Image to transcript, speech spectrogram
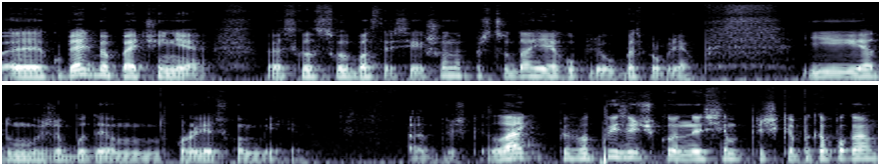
е, куплять БП чи ні, Скотбастерсі. Якщо напишете сюди, я куплю, без проблем. І я думаю, вже будемо в королівському мірі. Е, Лайк, підписочку, не всім пока-пока.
